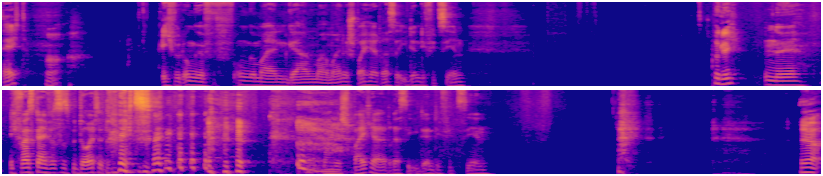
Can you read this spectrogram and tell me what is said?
Echt? Ja. Ich würde unge ungemein gern mal meine Speicheradresse identifizieren. Wirklich? Nö, ich weiß gar nicht, was das bedeutet, um ehrlich zu sein. meine Speicheradresse identifizieren. Ja.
